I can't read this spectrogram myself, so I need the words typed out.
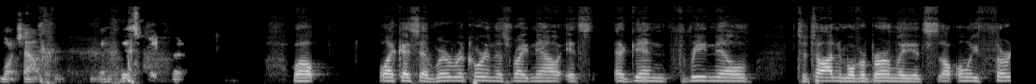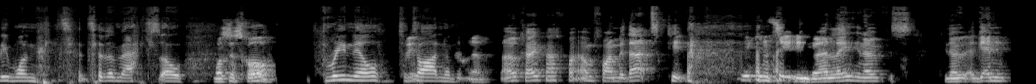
watch out this week. But Well, like I said, we're recording this right now. It's again 3 0 to Tottenham over Burnley. It's only 31 minutes into the match. So what's the score? 3 0 to Tottenham. Okay, that's fine. I'm fine with that. Keep keep conceding Burnley. You know, it's- you know. Again,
